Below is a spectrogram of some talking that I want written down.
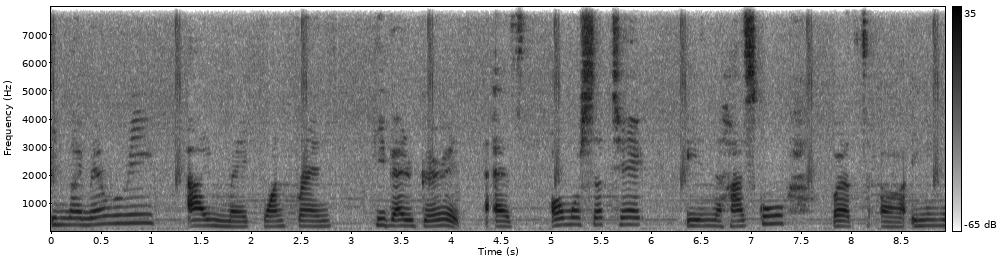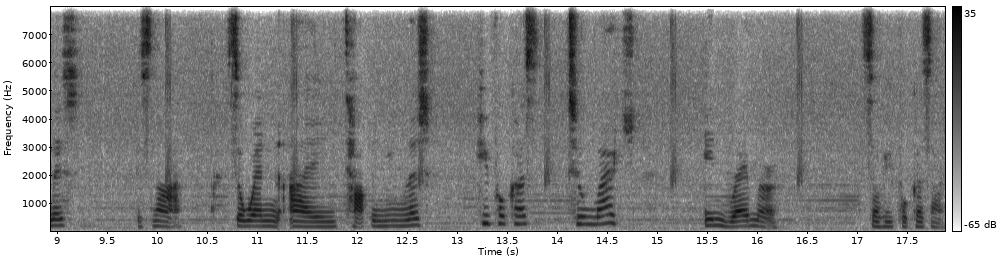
In my memory, I make one friend. He very good as almost subject in high school, but uh, in English, it's not. So when I talk in English, he focus too much in grammar. So he focus on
